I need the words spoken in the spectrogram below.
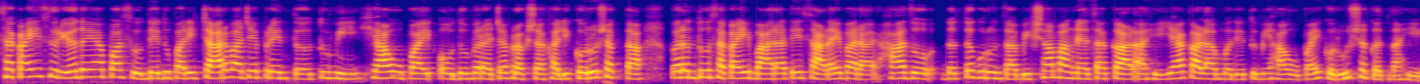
सकाळी सूर्योदयापासून ते दुपारी चार वाजेपर्यंत तुम्ही ह्या उपाय औदुंबराच्या वृक्षाखाली करू शकता. परंतु सकाळी बारा ते साडेबारा हा जो दत्तगुरूंचा भिक्षा मागण्याचा काळ आहे या काळामध्ये तुम्ही हा उपाय करू शकत नाही.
